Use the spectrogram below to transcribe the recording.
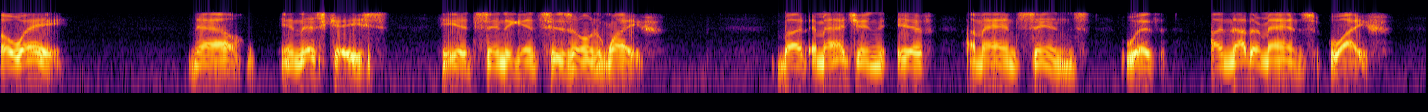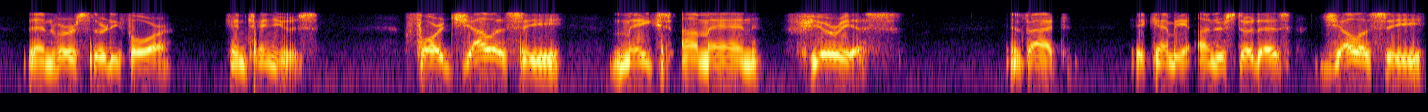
away. Now, in this case, he had sinned against his own wife. But imagine if a man sins with another man's wife. Then verse 34 continues For jealousy makes a man furious. In fact, it can be understood as jealousy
